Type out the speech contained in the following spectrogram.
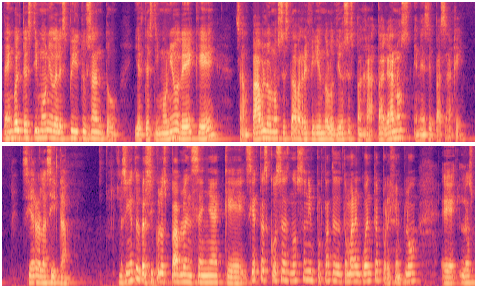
Tengo el testimonio del Espíritu Santo y el testimonio de que San Pablo no se estaba refiriendo a los dioses paganos en ese pasaje. Cierra la cita. En los siguientes versículos Pablo enseña que ciertas cosas no son importantes de tomar en cuenta, por ejemplo, eh, los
